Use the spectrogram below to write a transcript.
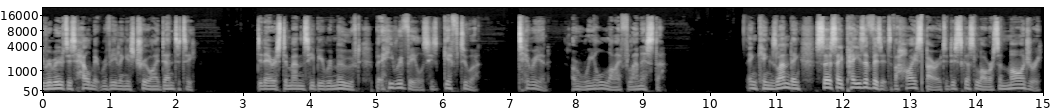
He removes his helmet, revealing his true identity. Daenerys demands he be removed, but he reveals his gift to her Tyrion, a real life Lannister. In King's Landing, Cersei pays a visit to the High Sparrow to discuss Loras and Margaery.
